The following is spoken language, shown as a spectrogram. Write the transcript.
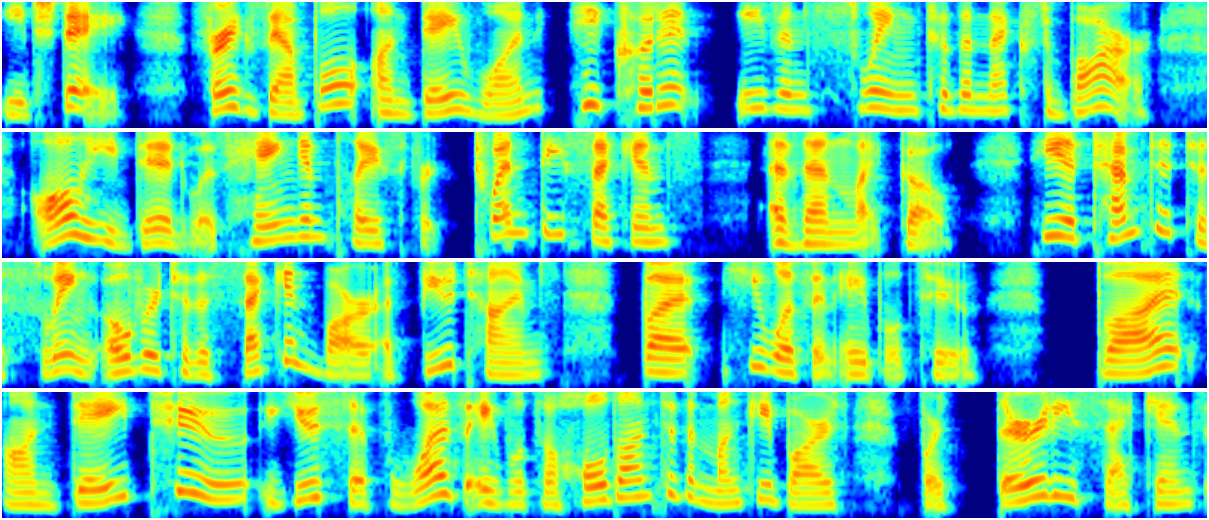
each day. For example, on day one, he couldn't even swing to the next bar. All he did was hang in place for 20 seconds and then let go. He attempted to swing over to the second bar a few times, but he wasn't able to. But on day two, Yusuf was able to hold on to the monkey bars for 30 seconds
